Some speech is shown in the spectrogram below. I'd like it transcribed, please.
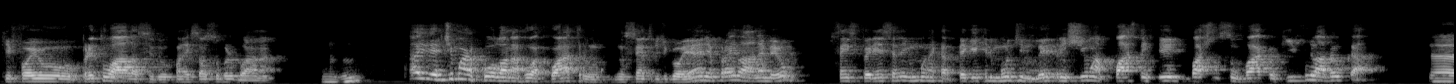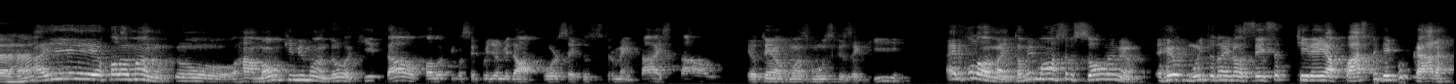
que foi o Preto Wallace, do Conexão Suburbana. Uhum. Aí a gente marcou lá na Rua 4, no centro de Goiânia, para ir lá, né, meu? Sem experiência nenhuma, né, cara? Peguei aquele monte de letra, enchi uma pasta, enfiei debaixo do sovaco aqui e fui lá ver o cara. Uhum. Aí eu falo, mano, o Ramon que me mandou aqui e tal, falou que você podia me dar uma força aí com os instrumentais e tal. Eu tenho algumas músicas aqui. Aí ele falou, mãe, então me mostra o som, né, meu? Eu, muito na inocência, tirei a pasta e dei pro cara.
